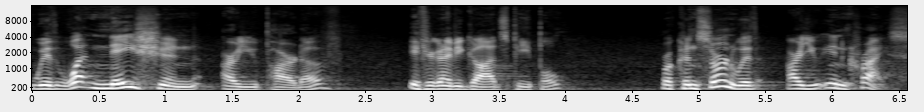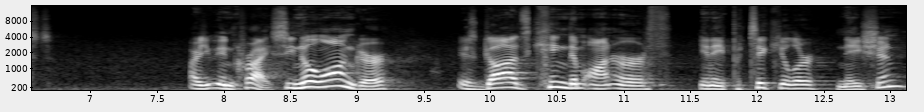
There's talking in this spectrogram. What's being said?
with what nation are you part of if you're going to be God's people. We're concerned with are you in Christ? Are you in Christ? See, no longer is God's kingdom on earth in a particular nation,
